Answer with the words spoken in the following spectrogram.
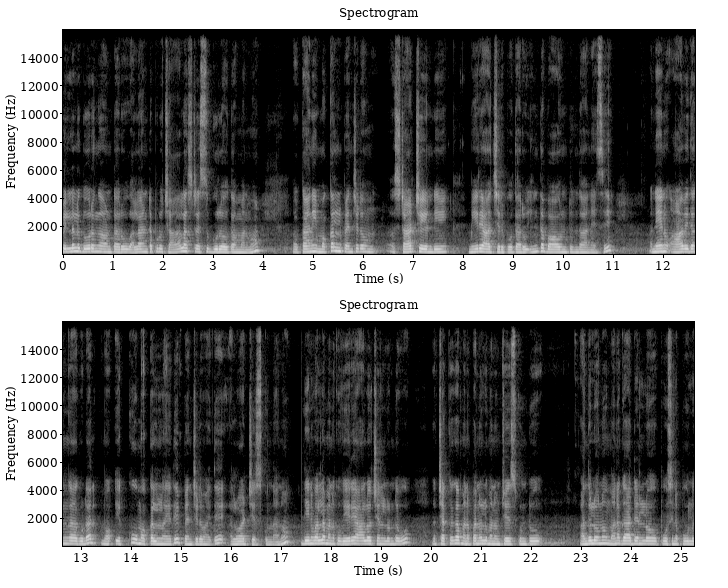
పిల్లలు దూరంగా ఉంటారు అలాంటప్పుడు చాలా స్ట్రెస్ గురవుతాం మనము. కానీ మొక్కలను పెంచడం స్టార్ట్ చేయండి మీరే ఆశ్చర్యపోతారు ఇంత బాగుంటుందా అనేసి. నేను ఆ విధంగా కూడా ఎక్కువ మొక్కలను అయితే పెంచడం అయితే అలవాటు చేసుకున్నాను. దీనివల్ల మనకు వేరే ఆలోచనలు ఉండవు. చక్కగా మన పనులు మనం చేసుకుంటూ అందులోనూ మన గార్డెన్లో పూసిన పూలు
